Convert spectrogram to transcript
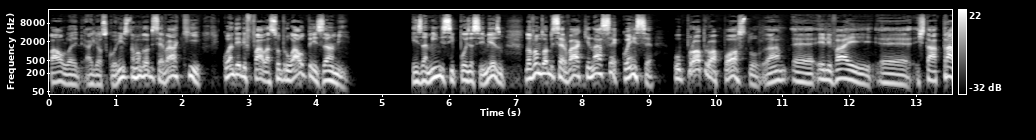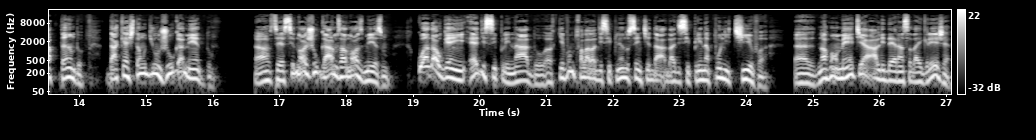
Paulo ali aos Coríntios, nós vamos observar que quando ele fala sobre o autoexame, examine-se, pois, a si mesmo, nós vamos observar que na sequência o próprio apóstolo tá, é, ele vai é, estar tratando da questão de um julgamento. Tá? Ou seja, se nós julgarmos a nós mesmos. Quando alguém é disciplinado, aqui vamos falar da disciplina no sentido da, da disciplina punitiva. Uh, normalmente a liderança da igreja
